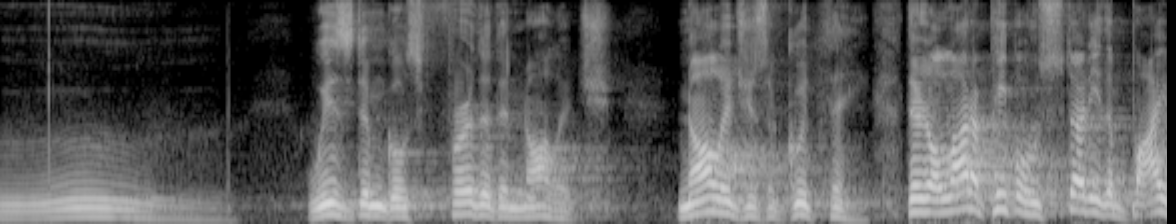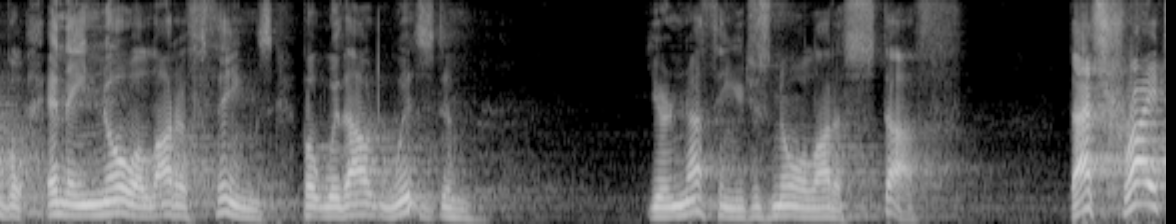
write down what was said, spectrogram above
Ooh. Wisdom goes further than knowledge. Knowledge is a good thing. There's a lot of people who study the Bible and they know a lot of things, but without wisdom, you're nothing. You just know a lot of stuff. That's right.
